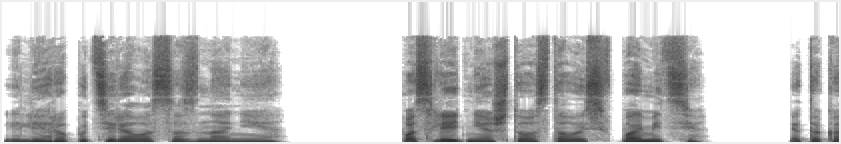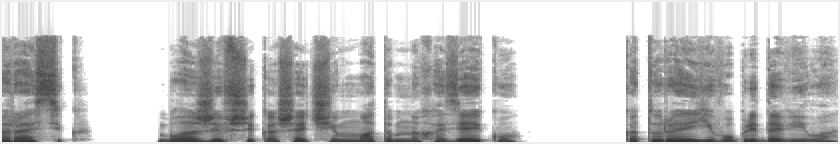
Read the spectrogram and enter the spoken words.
и Лера потеряла сознание. Последнее, что осталось в памяти, это карасик, блаживший кошачьим матом на хозяйку, которая его придавила.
